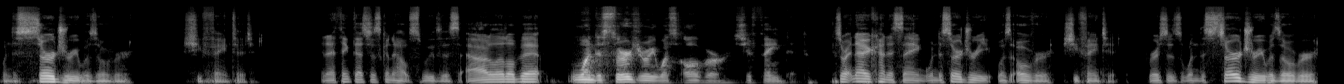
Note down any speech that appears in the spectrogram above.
When the surgery was over, she fainted. And I think that's just going to help smooth this out a little bit. When the surgery was over, she fainted. Because right now you're kind of saying when the surgery was over, she fainted, versus when the surgery was over,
